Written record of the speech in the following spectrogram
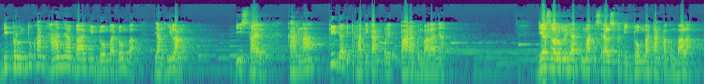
diperuntukkan hanya bagi domba-domba yang hilang di Israel karena tidak diperhatikan oleh para gembalanya. Dia selalu melihat umat Israel seperti domba tanpa gembala,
